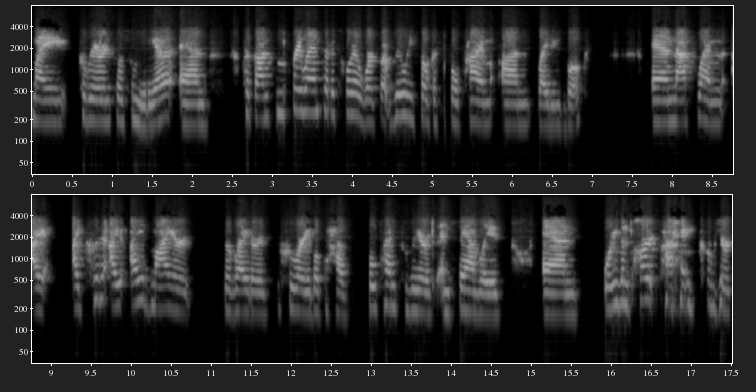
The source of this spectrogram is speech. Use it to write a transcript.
my career in social media and took on some freelance editorial work but really focused full time on writing books and that's when I I couldn't I, I admire the writers who are able to have full time careers and families and or even part time careers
